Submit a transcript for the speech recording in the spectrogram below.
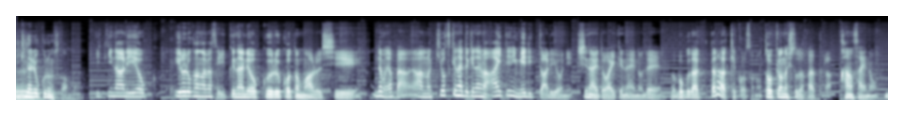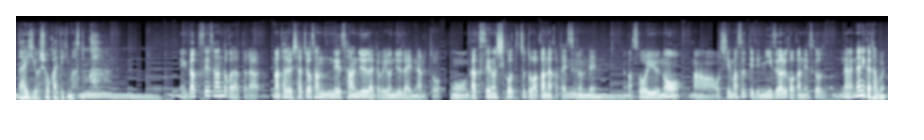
いいきなり送るんですか？いきなりおいろいろ考えますいきなり送ることもあるし。でもやっぱあの気をつけないといけないのは相手にメリットあるようにしないとはいけないので僕だったら結構その東京の人とかだったら関西の大企業紹介できますとか、学生さんとかだったら、まあ、例えば社長さんで30代とか40代になるともう学生の思考ってちょっと分かんなかったりするんでなんかそういうのを、まあ、教えますって言ってニーズがあるか分かんないですけどな何か多分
